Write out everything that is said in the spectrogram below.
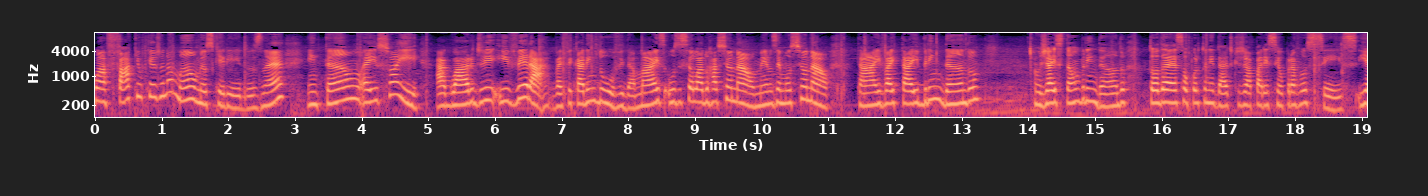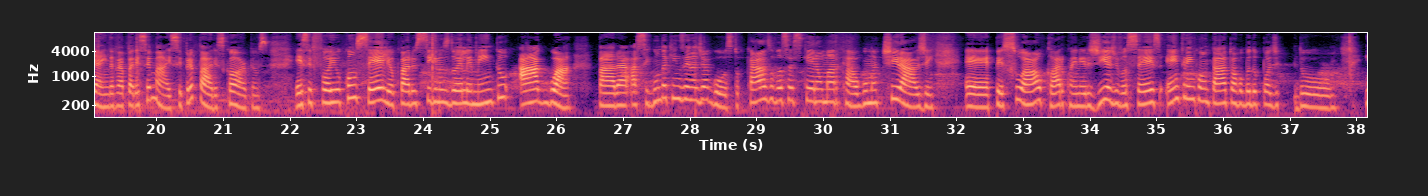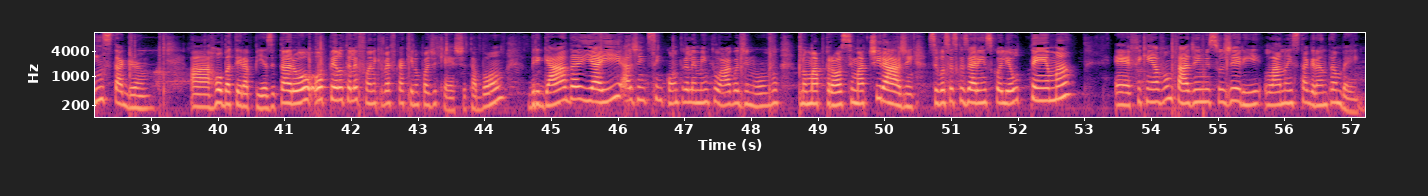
com a faca e o queijo na mão, meus queridos, né? Então é isso aí. Aguarde e verá. Vai ficar em dúvida, mas use seu lado racional, menos emocional, tá? E vai estar tá aí brindando, ou já estão brindando toda essa oportunidade que já apareceu para vocês e ainda vai aparecer mais. Se prepare, Scorpions. Esse foi o conselho para os signos do elemento água para a segunda quinzena de agosto. Caso vocês queiram marcar alguma tiragem é, pessoal, claro, com a energia de vocês, entre em contato arroba do, pod, do Instagram, arroba terapias e tarô, ou pelo telefone que vai ficar aqui no podcast, tá bom? Obrigada, e aí a gente se encontra Elemento Água de novo numa próxima tiragem. Se vocês quiserem escolher o tema, é, fiquem à vontade em me sugerir lá no Instagram também.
